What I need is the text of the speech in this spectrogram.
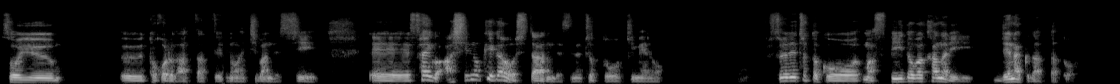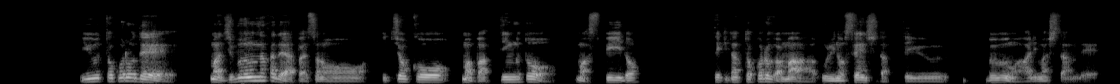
そういうところがあったっていうのが一番ですし、えー、最後足の怪我をしたんですね、ちょっと大きめの。それでちょっとこう、まあ、スピードがかなり出なくなったというところで、まあ、自分の中ではやっぱりその一応こう、まあ、バッティングと、まあ、スピード的なところがまあ売りの選手だっていう部分はありましたんで、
